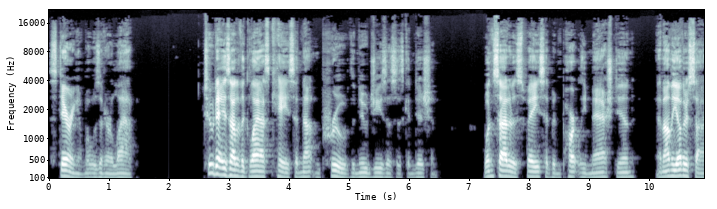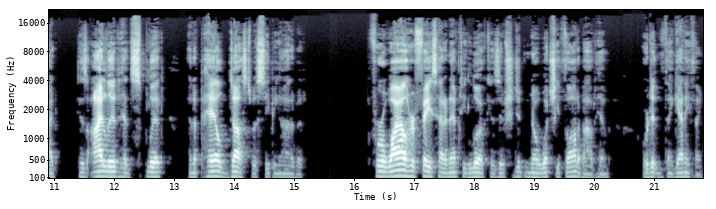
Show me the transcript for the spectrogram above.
staring at what was in her lap. Two days out of the glass case had not improved the new Jesus's condition. One side of his face had been partly mashed in, and on the other side his eyelid had split and a pale dust was seeping out of it. For a while her face had an empty look, as if she didn't know what she thought about him, or didn't think anything.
